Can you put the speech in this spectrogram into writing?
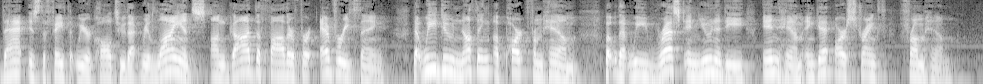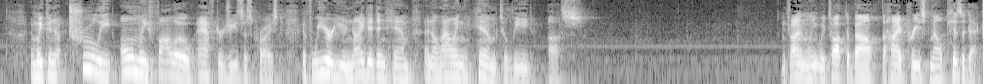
That is the faith that we are called to, that reliance on God the Father for everything, that we do nothing apart from Him, but that we rest in unity in Him and get our strength from Him. And we can truly only follow after Jesus Christ if we are united in Him and allowing Him to lead us. And finally, we talked about the high priest Melchizedek.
